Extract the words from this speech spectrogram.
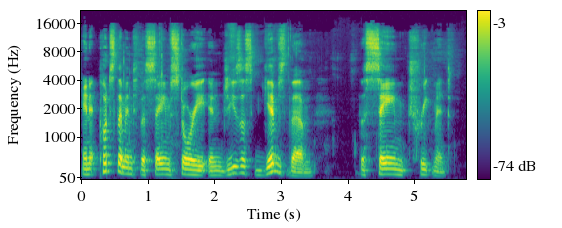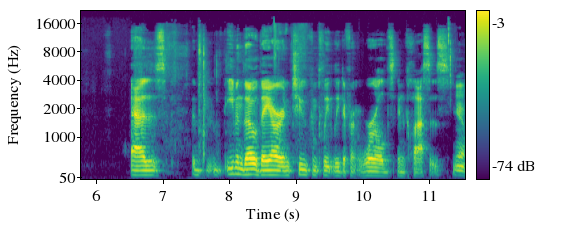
And it puts them into the same story, and Jesus gives them the same treatment as even though they are in two completely different worlds and classes. Yeah.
